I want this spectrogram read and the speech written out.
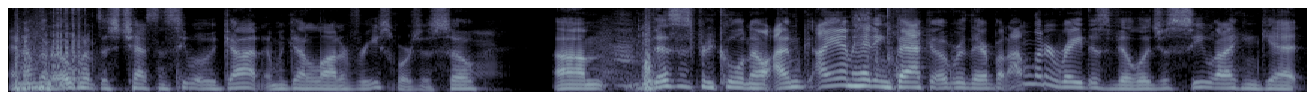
and I'm going to open up this chest and see what we got. And we got a lot of resources. So um, this is pretty cool. Now I'm I am heading back over there, but I'm going to raid this village, just see what I can get.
